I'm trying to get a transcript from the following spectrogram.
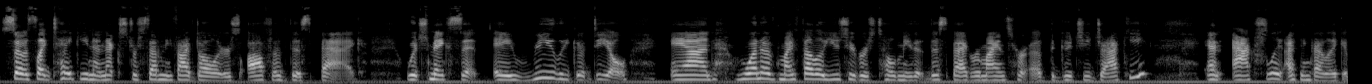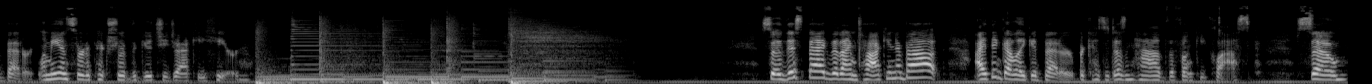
So it's like taking an extra $75 off of this bag which makes it a really good deal. And one of my fellow YouTubers told me that this bag reminds her of the Gucci Jackie. And actually, I think I like it better. Let me insert a picture of the Gucci Jackie here. So this bag that I'm talking about, I think I like it better because it doesn't have the funky clasp. So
